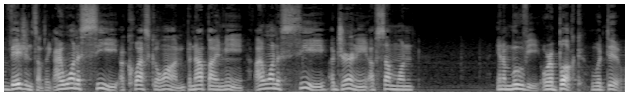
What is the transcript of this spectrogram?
vision something. I want to see a quest go on, but not by me. I want to see a journey of someone in a movie or a book would do.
